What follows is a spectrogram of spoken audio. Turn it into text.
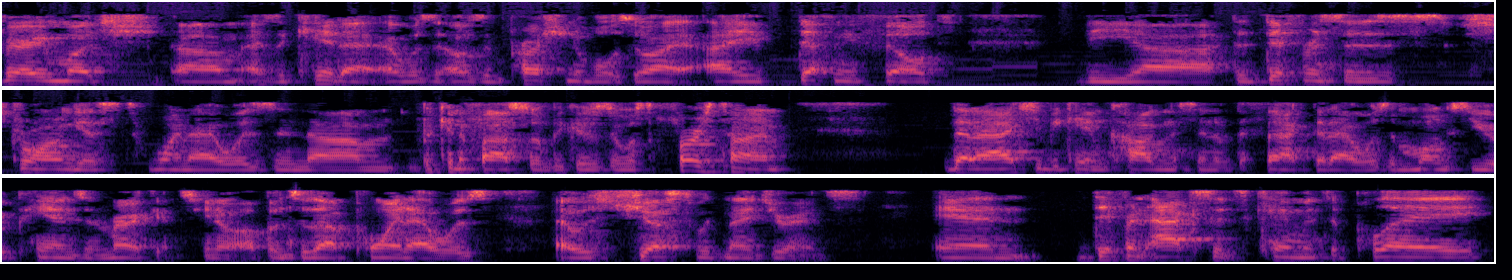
very much um, as a kid, I, I, was I was impressionable, so I, I definitely felt the uh, the differences strongest when I was in um, Burkina Faso because it was the first time that I actually became cognizant of the fact that I was amongst Europeans and Americans. You know, up until that point, I was I was just with Nigerians, and different accents came into play.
